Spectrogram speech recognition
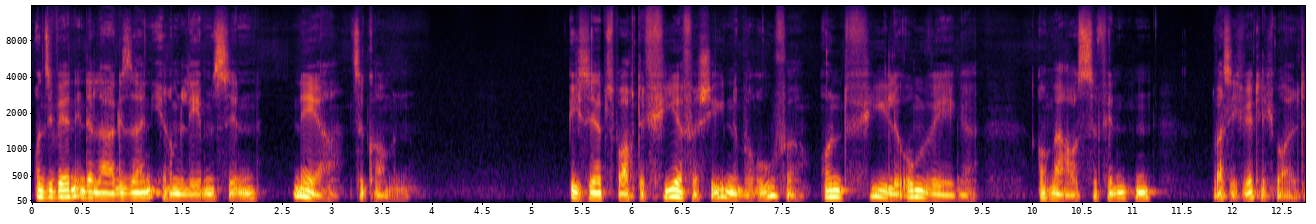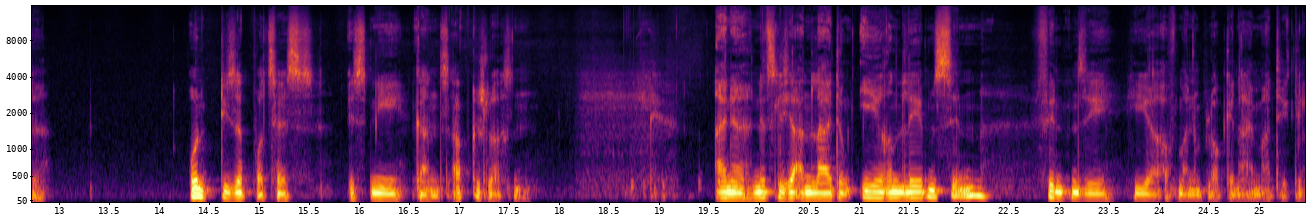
und Sie werden in der Lage sein, Ihrem Lebenssinn näher zu kommen. Ich selbst brauchte vier verschiedene Berufe und viele Umwege, um herauszufinden, was ich wirklich wollte. Und dieser Prozess ist nie ganz abgeschlossen. Eine nützliche Anleitung, Ihren Lebenssinn finden Sie hier auf meinem Blog in einem Artikel.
